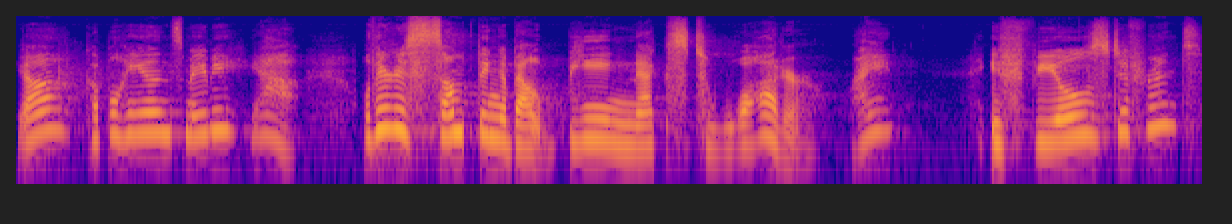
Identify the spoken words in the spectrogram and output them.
Yeah? A couple hands maybe? Yeah. Well, there is something about being next to water, right? It feels different.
